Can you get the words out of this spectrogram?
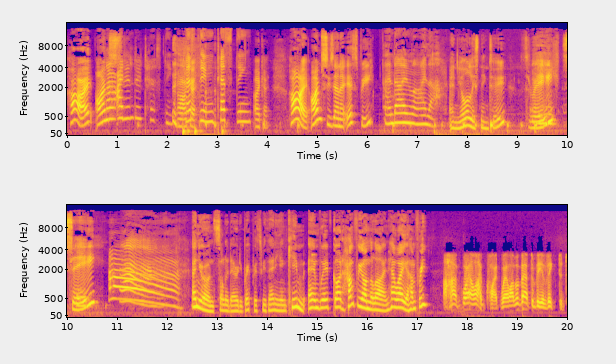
Hi, I'm. No, I didn't do testing. Oh, okay. Testing, testing. Okay. Hi, I'm Susanna Espy, And I'm Lila. and you're listening to 3C. Ah! And you're on Solidarity Breakfast with Annie and Kim, and we've got Humphrey on the line. How are you, Humphrey? Uh, well, I'm quite well. I'm about to be evicted.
